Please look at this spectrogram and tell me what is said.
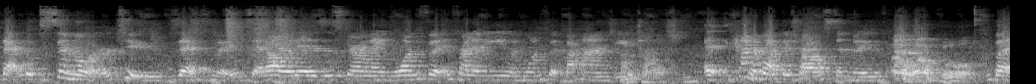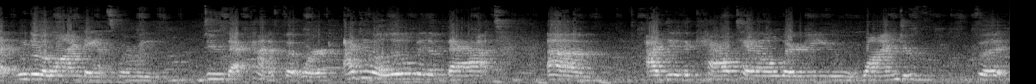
that looks similar to Zeb's moves, and all it is is throwing one foot in front of you and one foot behind you, The Charleston. Uh, kind of like the Charleston move. Oh, wow, cool. But we do a line dance where we do that kind of footwork. I do a little bit of that. Um, I do the cowtail where you wind your foot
